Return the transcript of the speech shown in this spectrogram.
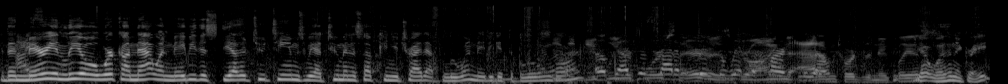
and then Mary and Leo will work on that one. Maybe this the other two teams. We had two minutes left. Can you try that blue one? Maybe get the blue one going. Okay, I just gotta push the width towards the nucleus. Yeah, wasn't it great?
